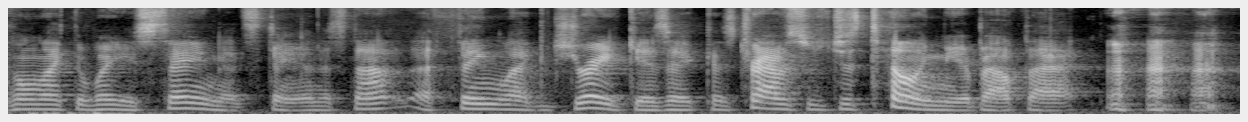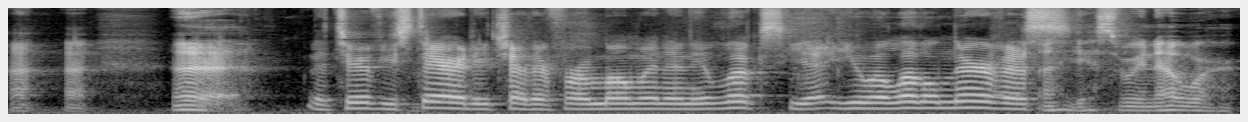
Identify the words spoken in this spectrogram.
don't like the way you're saying that, Stan. It's not a thing like Drake, is it? Because Travis was just telling me about that. The two of you stare at each other for a moment, and he looks at you a little nervous. I guess we know where,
